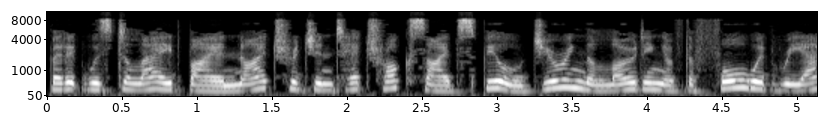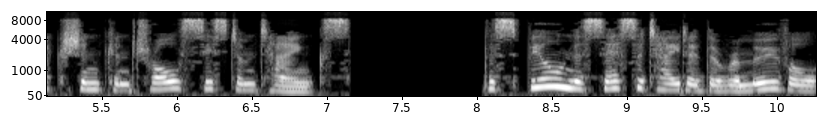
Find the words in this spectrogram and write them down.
but it was delayed by a nitrogen tetroxide spill during the loading of the forward reaction control system tanks. The spill necessitated the removal,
